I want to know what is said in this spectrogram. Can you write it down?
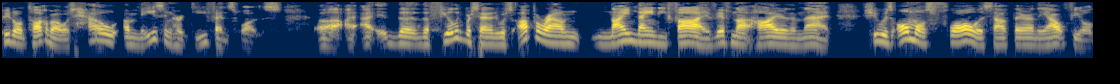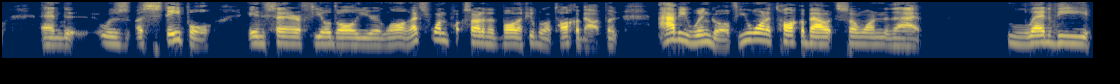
people don't talk about was how amazing her defense was. Uh, I, I, the the fielding percentage was up around 995, if not higher than that. She was almost flawless out there in the outfield, and was a staple in center field all year long. That's one side of the ball that people don't talk about. But Abby Wingo, if you want to talk about someone that led the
